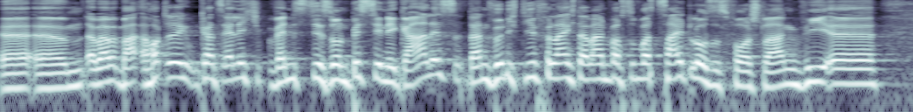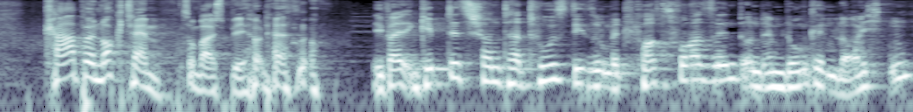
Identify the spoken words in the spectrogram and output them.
Äh, ähm, aber Hotte, ganz ehrlich, wenn es dir so ein bisschen egal ist, dann würde ich dir vielleicht aber einfach so was Zeitloses vorschlagen, wie äh, Carpe Noctem zum Beispiel oder so. Ich weiß, gibt es schon Tattoos, die so mit Phosphor sind und im Dunkeln leuchten?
